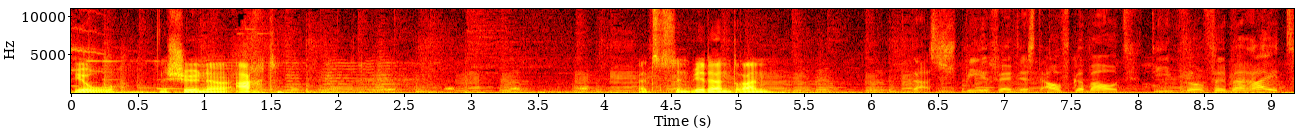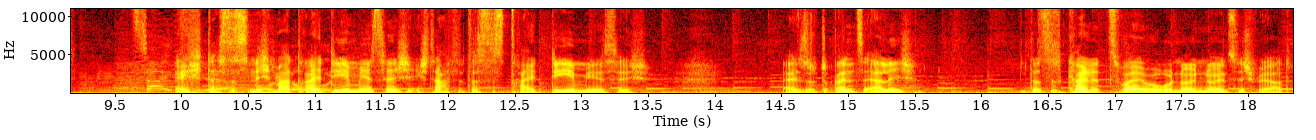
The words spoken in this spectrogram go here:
Jo, eine schöne 8. Also sind wir dann dran. Das Spielfeld ist aufgebaut, die Würfel bereit. Zeit Echt, das ist nicht mal 3D-mäßig? Ich dachte, das ist 3D-mäßig. Also ganz ehrlich, das ist keine 2,99 Euro wert.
